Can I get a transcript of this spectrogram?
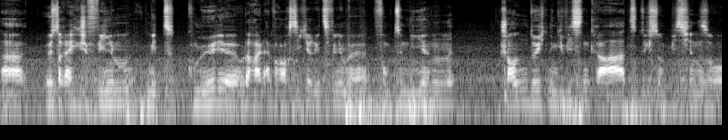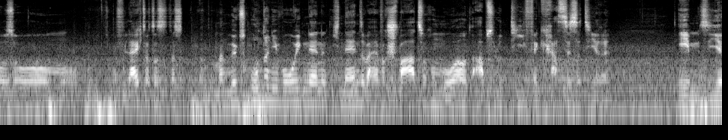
Äh, österreichische Film mit Komödie oder halt einfach auch Sicherheitsfilme funktionieren schon durch einen gewissen Grad, durch so ein bisschen so, so vielleicht auch das, das man möge es unterniveauig nennen, ich nenne es aber einfach schwarzer Humor und absolut tiefe, krasse Satire eben, siehe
